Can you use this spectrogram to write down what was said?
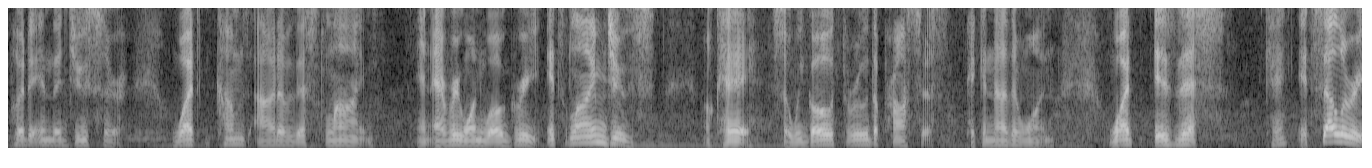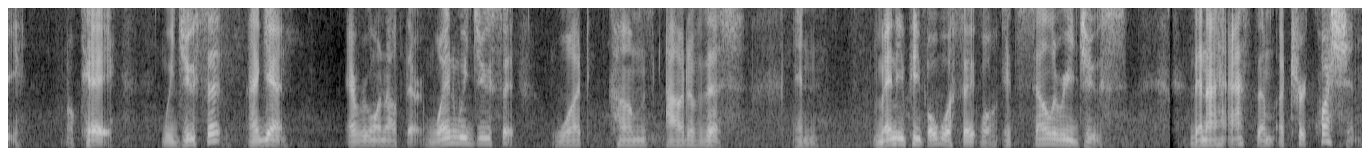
put it in the juicer. What comes out of this lime? And everyone will agree, it's lime juice. Okay, so we go through the process, pick another one. What is this? Okay, it's celery. Okay, we juice it. Again, everyone out there, when we juice it, what comes out of this? And many people will say, well, it's celery juice. Then I ask them a trick question.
